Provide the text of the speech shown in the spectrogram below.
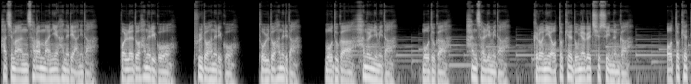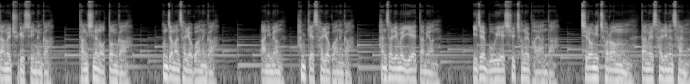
하지만 사람만이 하늘이 아니다. 벌레도 하늘이고, 풀도 하늘이고, 돌도 하늘이다. 모두가 하늘님이다. 모두가 한 살림이다. 그러니 어떻게 농약을 칠 수 있는가? 어떻게 땅을 죽일 수 있는가? 당신은 어떤가? 혼자만 살려고 하는가? 아니면 함께 살려고 하는가? 한 살림을 이해했다면 이제 무위의 실천을 봐야 한다. 지렁이처럼 땅을 살리는 삶.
